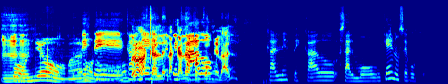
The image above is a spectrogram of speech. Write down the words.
Coño, mano. Este, no. Pero las carne, carnes, las carnes las pueden congelar. Carne, pescado, salmón, que no se gustó.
